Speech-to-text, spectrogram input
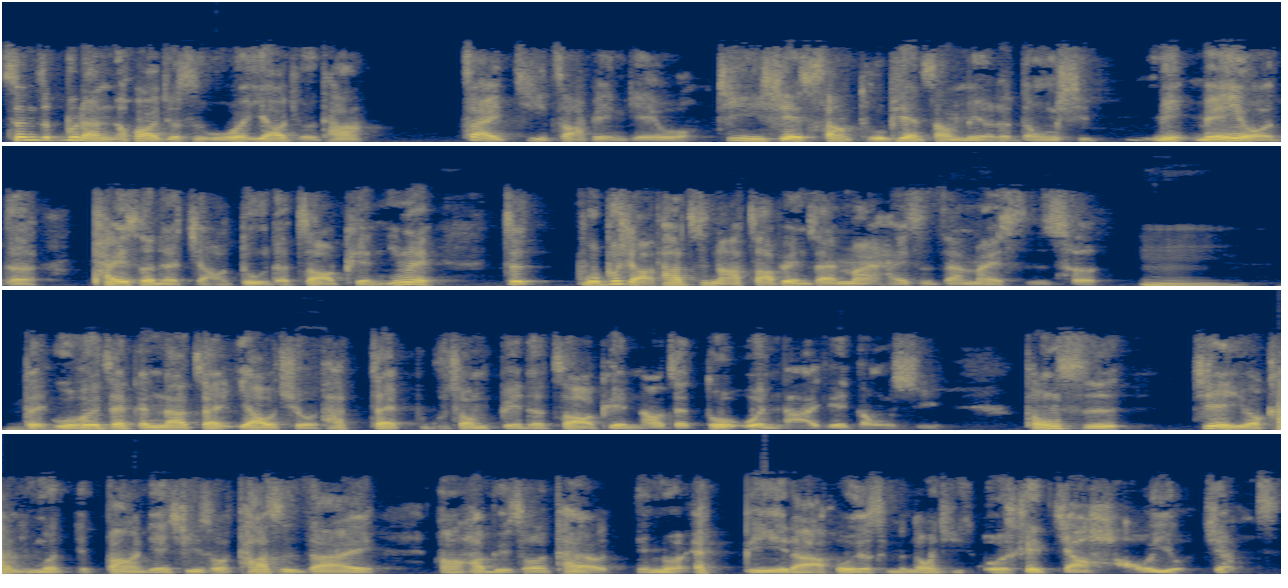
甚至不然的话，就是我会要求他再寄照片给我，寄一些上图片上没有的东西，没没有的拍摄的角度的照片，因为。这我不晓得他是拿照片在卖还是在卖实车。嗯，对，我会再跟他再要求他再补充别的照片，然后再多问他一些东西，同时借由看你们帮我联系说他是在啊，好比说他有有没有 FB 啦或者什么东西，我可以加好友这样子。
